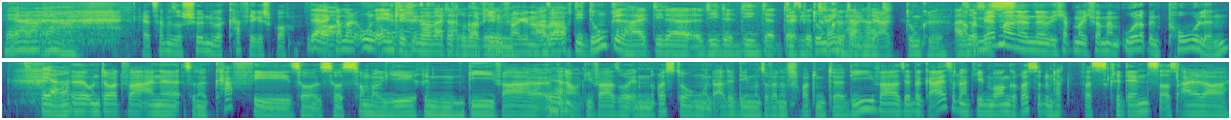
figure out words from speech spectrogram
Ja, ja. Jetzt haben wir so schön über Kaffee gesprochen. Ja, da kann man unendlich immer weiter drüber Auf reden. jeden Fall, genau. Also Aber- auch die Dunkelheit, die der, die, die, die, die das ja, die Getränk dann Dunkelheit, hat. ja, dunkel. Also Aber mir hat mal eine, ich habe mal, ich war mal im Urlaub in Polen Ja. äh, und dort war eine so eine Kaffee so, so Sommelierin, die war äh, Ja. genau, die war so in Röstungen und alledem und so weiter und so fort und äh, die war sehr begeistert und hat jeden Morgen geröstet und hat was Kredenz aus aller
